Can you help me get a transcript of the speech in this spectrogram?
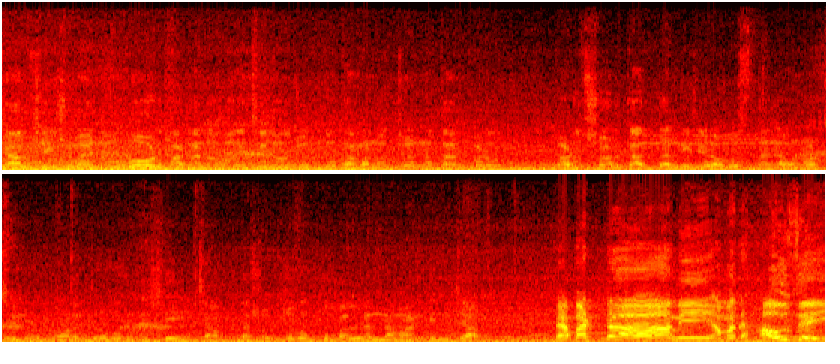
চাপ সেই সময় নৌবহর পাঠানো হয়েছিল, যুদ্ধ থামানোর জন্য, তারপরেও ভারত সরকার তার নিজের অবস্থানে অনড় ছিল। নরেন্দ্র মোদী সেই চাপটা সহ্য করতে পারলেন না মার্কিন চাপ? ব্যাপারটা আমি আমাদের হাউসেই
